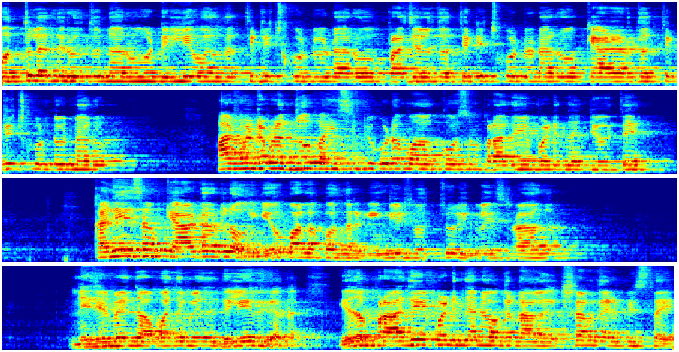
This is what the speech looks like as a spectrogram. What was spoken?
పొత్తులు తిరుగుతున్నారు ఢిల్లీ వాళ్ళతో తిట్టించుకుంటున్నారు ప్రజలతో తిట్టించుకుంటున్నారు క్యాడర్తో తిట్టించుకుంటున్నారు. అటువంటిప్పుడు దో వైసీపీ కూడా మా కోసం ప్రాధాన్యపడిందని చెబితే కనీసం క్యాడర్లో ఏ వాళ్ళ కొందరికి ఇంగ్లీష్ వచ్చు ఇంగ్లీష్ రాదు. నిజమేదో అబద్ధమేదో తెలియదు కదా. ఏదో ప్రాధాన్యపడిందని ఒక నాలుగు అక్షరాలు కనిపిస్తాయి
